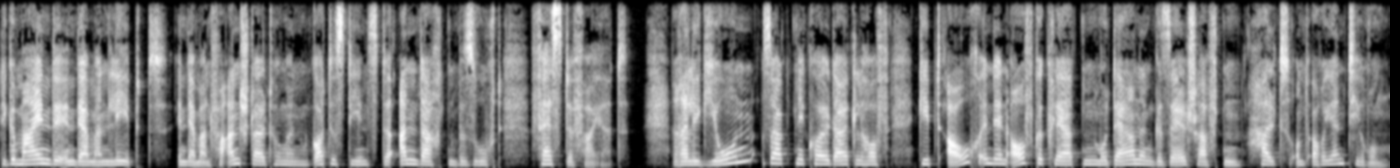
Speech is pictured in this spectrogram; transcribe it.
die Gemeinde, in der man lebt, in der man Veranstaltungen, Gottesdienste, Andachten besucht, Feste feiert. Religion, sagt Nicole Deitelhoff, gibt auch in den aufgeklärten, modernen Gesellschaften Halt und Orientierung.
